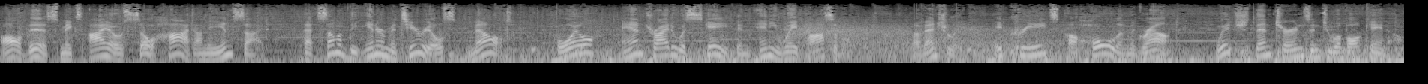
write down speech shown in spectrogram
All this makes Io so hot on the inside that some of the inner materials melt, boil, and try to escape in any way possible. Eventually, it creates a hole in the ground, which then turns into a volcano.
